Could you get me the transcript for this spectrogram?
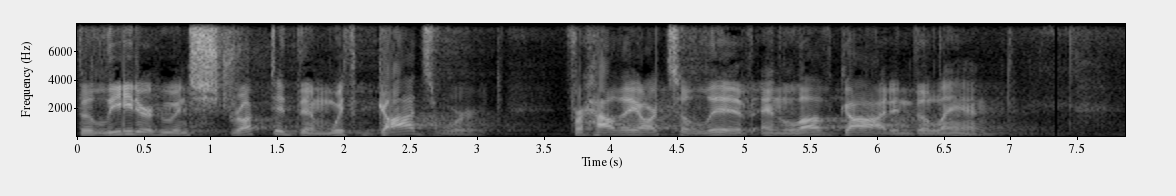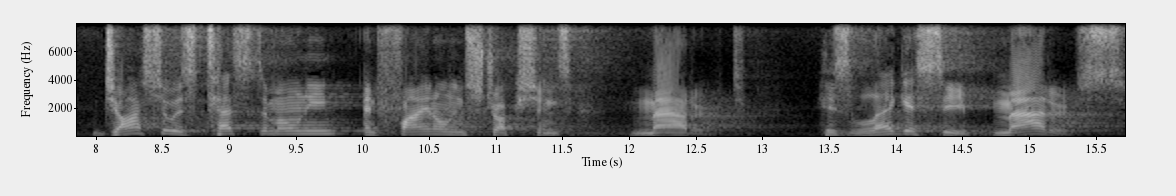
the leader who instructed them with God's word for how they are to live and love God in the land. Joshua's testimony and final instructions mattered. His legacy matters.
